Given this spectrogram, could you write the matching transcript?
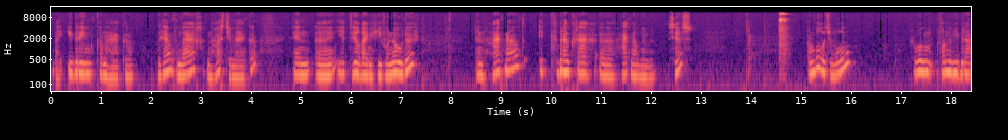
bij Iedereen kan haken. We gaan vandaag een hartje maken en uh, je hebt heel weinig hiervoor nodig. Een haaknaald. Ik gebruik graag uh, haaknaald nummer 6. Een bolletje wol. Gewoon van de Vibra.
